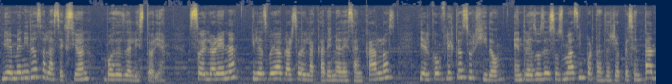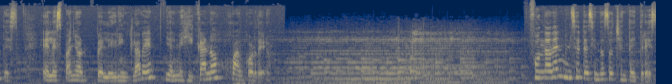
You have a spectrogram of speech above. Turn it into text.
Bienvenidos a la sección Voces de la Historia. Soy Lorena y les voy a hablar sobre la Academia de San Carlos y el conflicto surgido entre dos de sus más importantes representantes, el español Pellegrín Clavé y el mexicano Juan Cordero. Fundada en 1783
